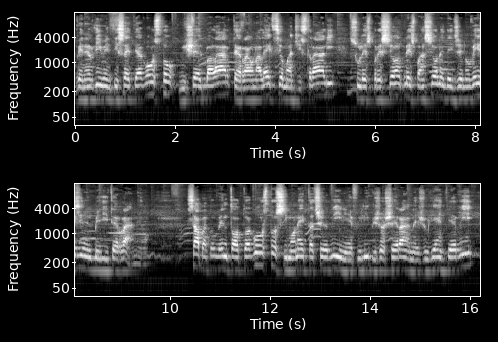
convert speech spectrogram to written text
Venerdì 27 agosto Michel Ballard terrà una lezione magistrale sull'espansione dei genovesi nel Mediterraneo Sabato 28 agosto Simonetta Cerrini e Philippe Jocheran e Julien Thierry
